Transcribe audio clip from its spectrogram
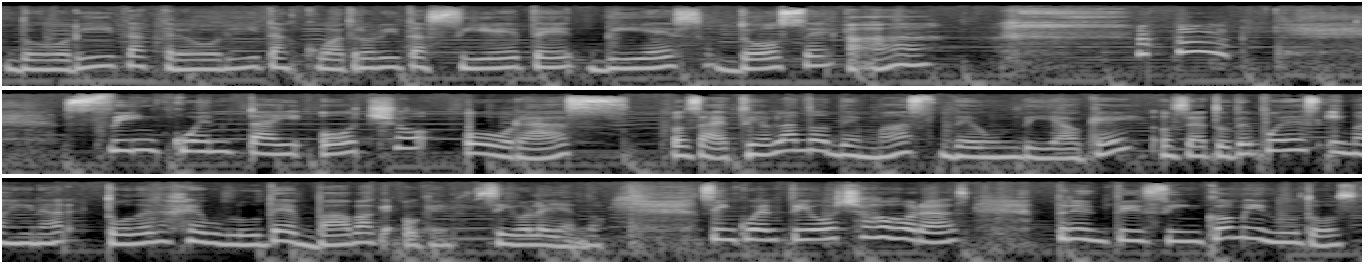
dos horitas, tres horitas, cuatro horitas, siete, diez, doce, ah, 58 horas. O sea, estoy hablando de más de un día, ¿ok? O sea, tú te puedes imaginar todo el revolú de baba que... Ok, sigo leyendo. 58 horas, 35 minutos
